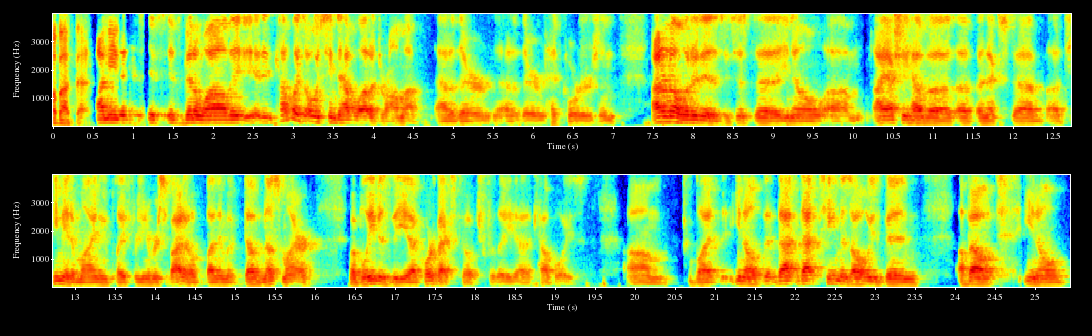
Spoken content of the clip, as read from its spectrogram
about that? I mean, it's it's it's been a while. They the Cowboys always seem to have a lot of drama out of their out of their headquarters, and I don't know what it is. It's just uh, you know, um, I actually have a, a an ex uh, a teammate of mine who played for University of Idaho by the name of Doug Nussmeier, who I believe is the uh, quarterbacks coach for the uh, Cowboys. Um, but you know th- that that team has always been about you know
